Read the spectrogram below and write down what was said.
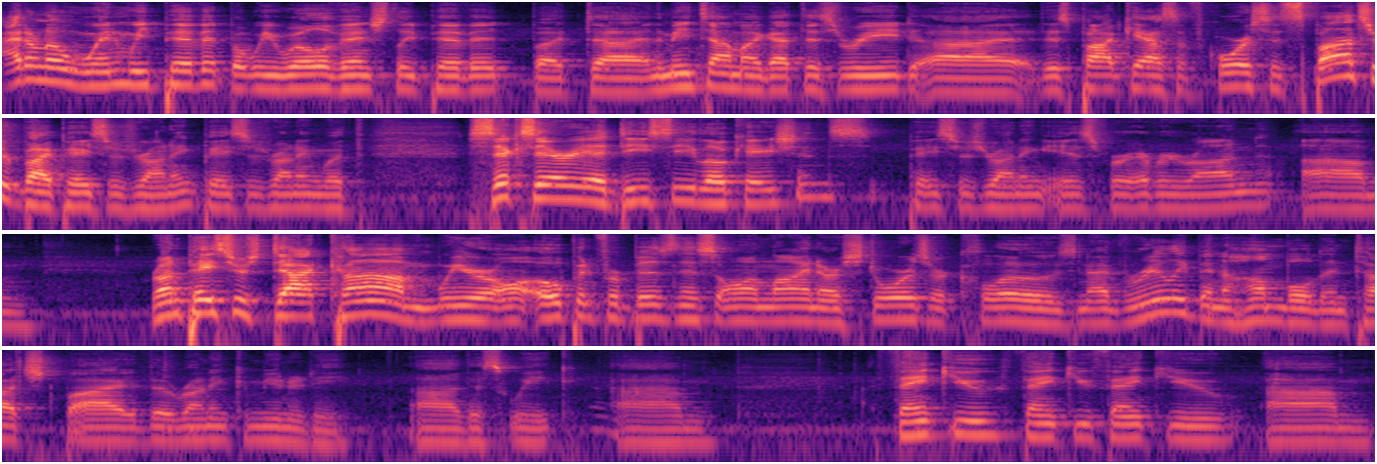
I I don't know when we pivot, but we will eventually pivot. But uh, in the meantime, I got this read. Uh, this podcast, of course, is sponsored by Pacers Running. Pacers Running with six area DC locations. Pacers Running is for every run. Um, RunPacers.com. We are open for business online. Our stores are closed, and I've really been humbled and touched by the running community uh, this week. Um, thank you, thank you, thank you um,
